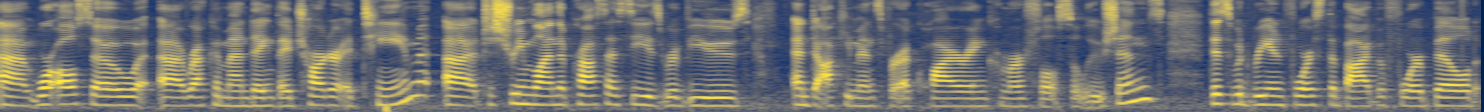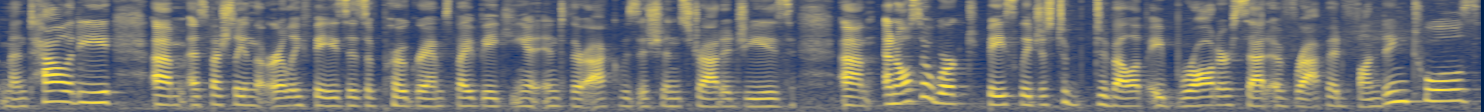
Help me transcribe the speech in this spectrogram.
um, we're also uh, recommending they charter a team uh, to streamline the processes, reviews, and documents for acquiring commercial solutions. This would reinforce the buy before build mentality, um, especially in the early phases of programs by baking it into their acquisition strategies, um, and also worked basically just to develop a broader set of rapid funding tools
